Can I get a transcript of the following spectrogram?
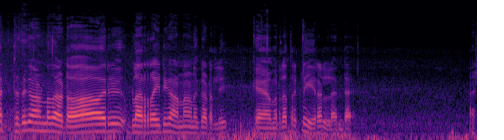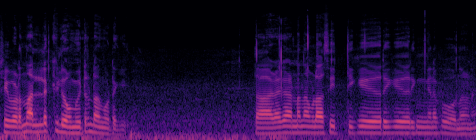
അറ്റത്ത് കാണുന്നത് കേട്ടോ. ആ ഒരു ബ്ലറായിട്ട് കാണുന്നതാണ് കടൽ ക്യാമറയിൽ അത്ര ക്ലിയർ അല്ല എന്റെ. പക്ഷെ ഇവിടെ നല്ല കിലോമീറ്റർ ഉണ്ട് അങ്ങോട്ടേക്ക്. താഴെ കാണുന്ന നമ്മൾ ആ സിറ്റി കയറി കയറി ഇങ്ങനെ പോകുന്നതാണ്.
